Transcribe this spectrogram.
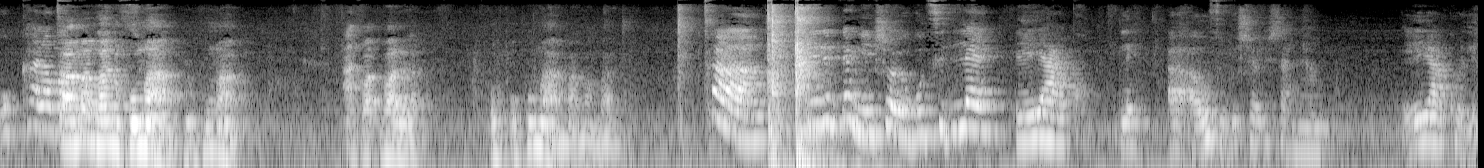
Ukukhala cha amambani uphumaphi Ah. uphumaphi Va- vala la Up- uphumaphi amambani Cha, mina into engiyishoyo ukuthi le eyakho le a- awuzukuyishorisha nami. Eyakho le.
